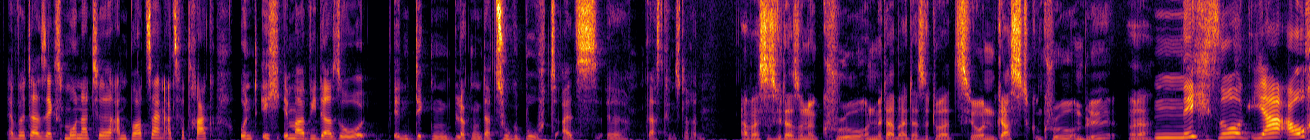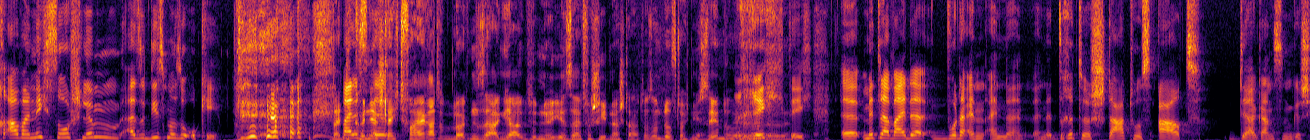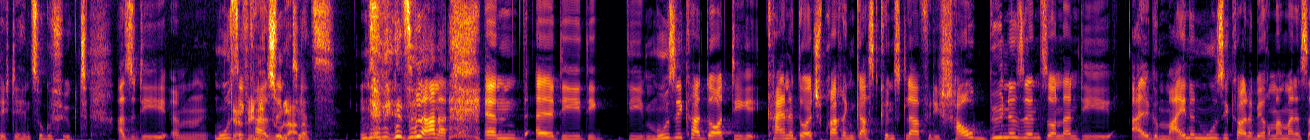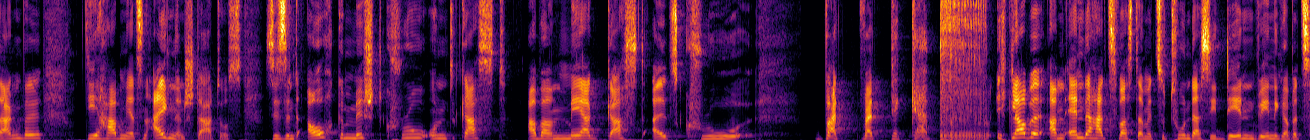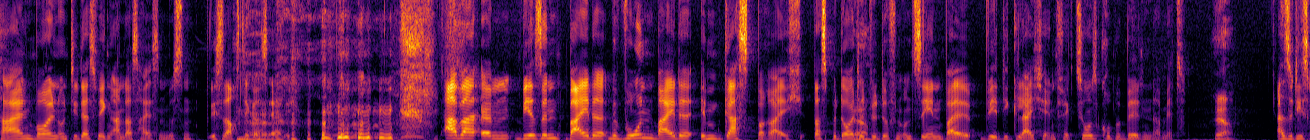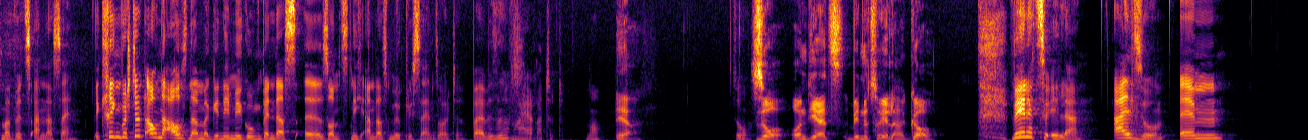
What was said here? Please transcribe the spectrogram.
Er wird da sechs Monate an Bord sein als Vertrag und ich immer wieder so in dicken Blöcken dazu gebucht als äh, Gastkünstlerin. Aber es ist wieder so eine Crew- und Mitarbeitersituation. Gast, und Crew und Blü, oder? Nicht so, ja, auch, aber nicht so schlimm. Also diesmal so okay. Weil, Weil die können es, ja äh, schlecht verheirateten Leuten sagen, ja, ihr seid verschiedener Status und dürft euch nicht sehen. Oder? Richtig. Äh, mittlerweile wurde ein, eine, eine dritte Statusart der ganzen Geschichte hinzugefügt. Also die ähm, Musiker sind jetzt. Der Venezolaner. Ähm, äh, die, die die Musiker dort, die keine deutschsprachigen Gastkünstler für die Schaubühne sind, sondern die allgemeinen Musiker oder wie auch immer man es sagen will, die haben jetzt einen eigenen Status. Sie sind auch gemischt Crew und Gast, aber mehr Gast als Crew. Wat, wat, ich glaube, am Ende hat es was damit zu tun, dass sie denen weniger bezahlen wollen und die deswegen anders heißen müssen. Ich sag's dir ganz ehrlich. Aber ähm, wir sind beide, wir wohnen beide im Gastbereich. Das bedeutet, ja. wir dürfen uns sehen, weil wir die gleiche Infektionsgruppe bilden damit. Ja. Also diesmal wird es anders sein. Wir kriegen bestimmt auch eine Ausnahmegenehmigung, wenn das äh, sonst nicht anders möglich sein sollte, weil wir sind verheiratet. Ne? Ja. So. So, und jetzt Venezuela, go. Venezuela. Also, ähm,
